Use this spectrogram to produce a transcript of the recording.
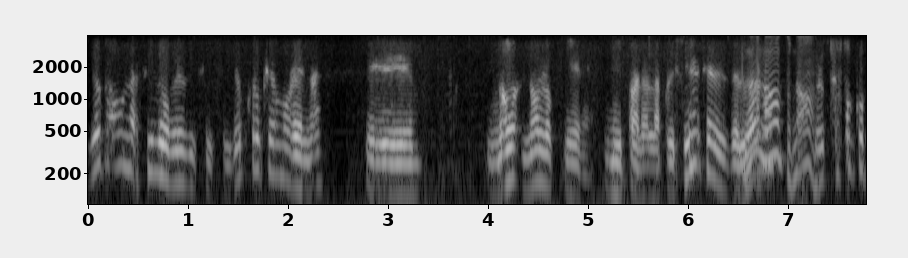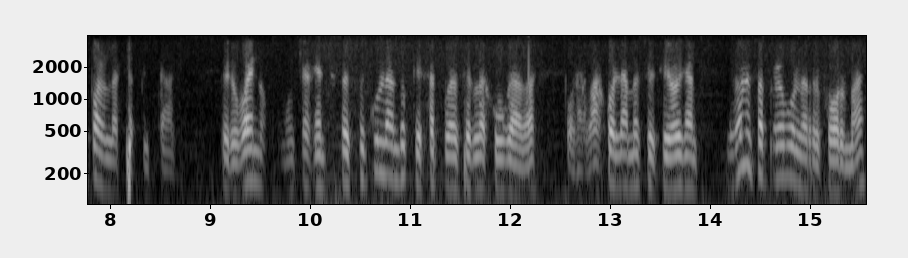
Yo aún así lo veo difícil. Yo creo que Morena eh, no no lo quiere, ni para la presidencia, desde luego, no, pues no. pero tampoco para la capital. Pero bueno, mucha gente está especulando que esa puede ser la jugada por abajo de la mesa, decir, oigan, yo les apruebo la reforma,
